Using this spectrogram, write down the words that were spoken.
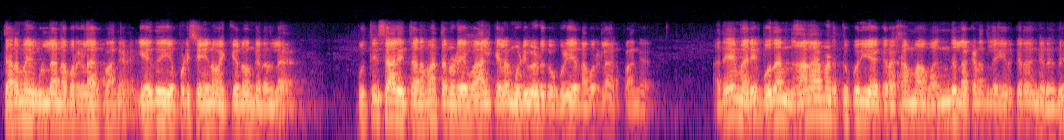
திறமை உள்ள நபர்களா இருப்பாங்க. எது எப்படி செய்யணும் வைக்கணுங்கிறதுல புத்திசாலித்தனமா தன்னுடைய வாழ்க்கையில முடிவெடுக்கக்கூடிய நபர்களா இருப்பாங்க. அதே மாதிரி புதன் நாலாம் இடத்துக்குரிய கிரகமா வந்து லக்கணத்துல இருக்கிறதுங்கிறது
